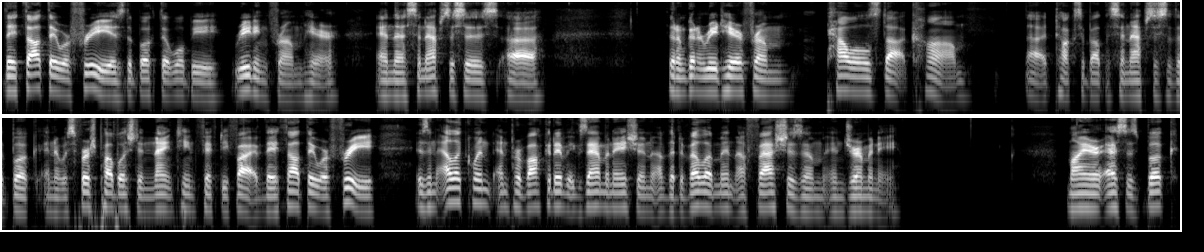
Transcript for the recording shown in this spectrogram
they thought they were free is the book that we'll be reading from here. And the synopsis is uh, that i'm going to read here from powells.com uh, talks about the synopsis of the book. And it was first published in 1955 they thought they were free is an eloquent and provocative examination of the development of fascism in germany. Mayer s's book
